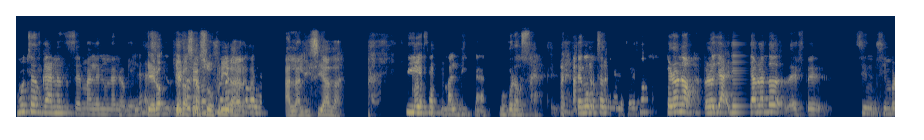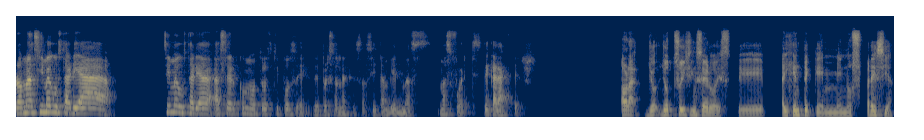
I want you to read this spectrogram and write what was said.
muchas ganas de ser mala en una novela. Quiero, quiero hacer sufrir a, a la lisiada. Sí, esa maldita, mugrosa. Tengo muchas ganas de eso. Pero no, pero ya, ya hablando, este, sin, sin broma, sí me gustaría, sí me gustaría hacer como otros tipos de, de personajes así también más, más fuertes, de carácter. Ahora, yo, yo soy sincero, este, hay gente que menosprecia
